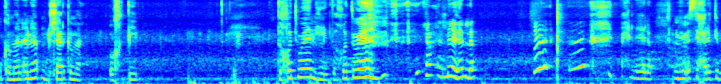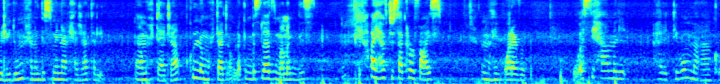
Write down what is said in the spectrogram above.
وكمان أنا مشاركة مع أختي. تخت وين هي؟ تخت وين؟ يا حليلة يا حليلة المهم هسه حرتب الهدوم وحنقص منها الحاجات اللي ما محتاجة. كله محتاجة لكن بس لازم أنقص. I have to sacrifice. المهم whatever. وأسي حامل هرتبهم معاكم.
